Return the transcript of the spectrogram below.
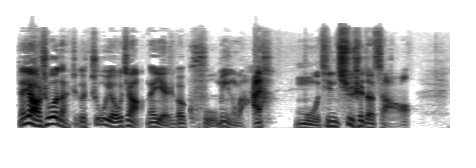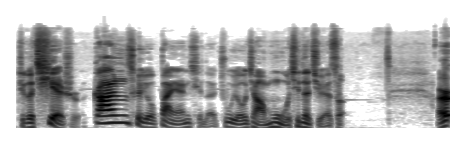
那要说呢，这个朱由校那也是个苦命娃呀，母亲去世的早。这个妾室干脆就扮演起了朱由校母亲的角色，而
